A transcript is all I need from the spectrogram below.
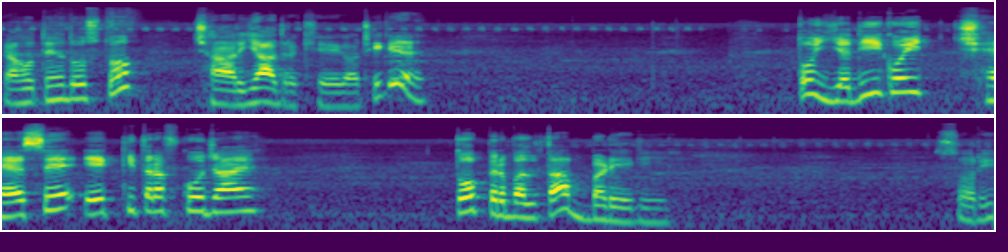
क्या होते हैं दोस्तों? छार। याद रखिएगा, ठीक है? तो यदि कोई छः से एक की तरफ़ को जाए तो प्रबलता बढ़ेगी। सॉरी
